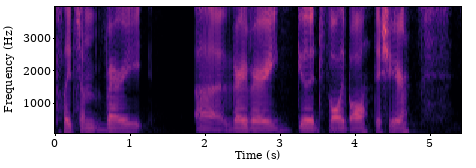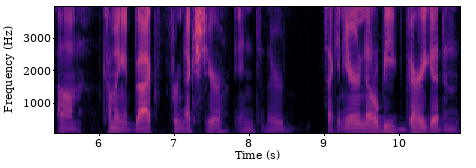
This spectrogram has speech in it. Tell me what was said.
played some very, uh, very, very good volleyball this year. Um, coming back for next year into their second year, and it'll be very good. And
